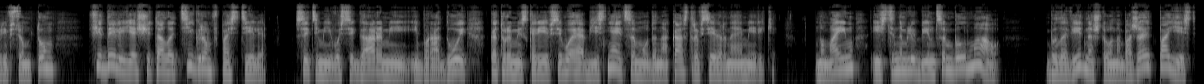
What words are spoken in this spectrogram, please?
При всем том, Фиделя я считала тигром в постели, с этими его сигарами и бородой, которыми, скорее всего, и объясняется мода на Кастро в Северной Америке. Но моим истинным любимцем был Мао. Было видно, что он обожает поесть.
